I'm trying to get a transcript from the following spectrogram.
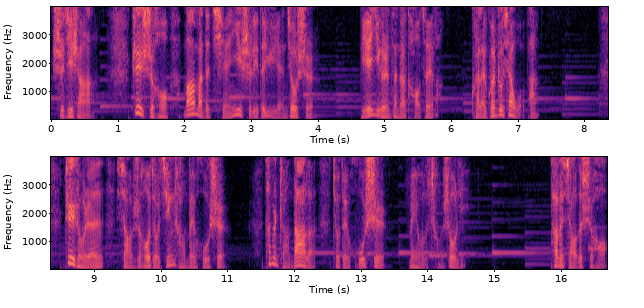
实际上啊，这时候妈妈的潜意识里的语言就是：别一个人在那陶醉了，快来关注下我吧。这种人小时候就经常被忽视，他们长大了就对忽视没有了承受力。他们小的时候，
